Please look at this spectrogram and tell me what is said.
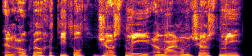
En ook wel getiteld Just Me. En waarom Just Me?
